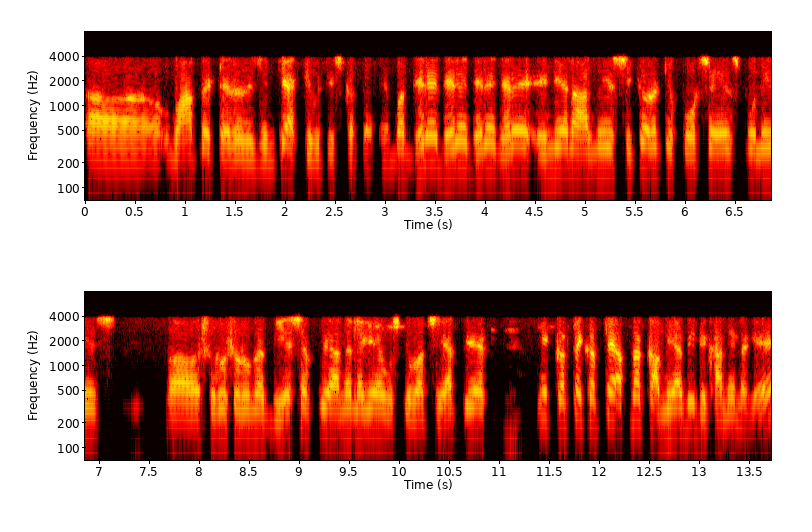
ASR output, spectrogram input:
वहाँ पे टेररिज्म की एक्टिविटीज़ करते थे। बट धीरे धीरे धीरे धीरे Indian army security forces police शुरू शुरू में बीएसएफ भी आने लगे, उसके बाद सीआरपीएफ ये करते करते अपना कामयाबी दिखाने लगे।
